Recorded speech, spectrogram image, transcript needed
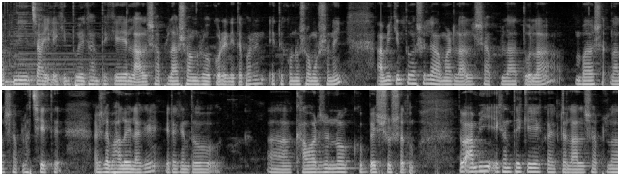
আপনি চাইলে কিন্তু এখান থেকে লাল শাপলা সংগ্রহ করে নিতে পারেন, এতে কোনো সমস্যা নেই। আমি কিন্তু আসলে আমার লাল শাপলা তোলা বা লাল শাপলা ছিঁড়তে আসলে ভালোই লাগে। এটা কিন্তু খাওয়ার জন্য খুব বেশ সুস্বাদু। তো আমি এখান থেকে কয়েকটা লাল শাপলা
